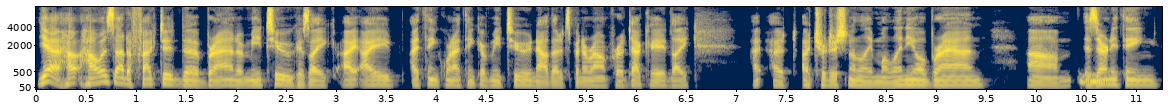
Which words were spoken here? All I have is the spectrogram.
yeah how, how has that affected the brand of Mitu because like I, I i think when i think of Mitu now that it's been around for a decade like a, a, a traditionally millennial brand um, mm-hmm. is there mm-hmm. anything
